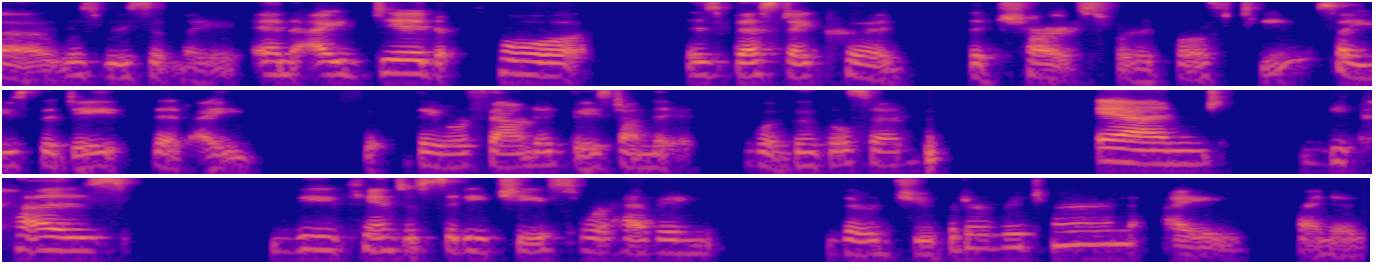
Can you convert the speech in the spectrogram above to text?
uh, was recently, and I did pull as best I could the charts for both teams. I used the date that I they were founded based on the what Google said, and because the Kansas City Chiefs were having their Jupiter return, I kind of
